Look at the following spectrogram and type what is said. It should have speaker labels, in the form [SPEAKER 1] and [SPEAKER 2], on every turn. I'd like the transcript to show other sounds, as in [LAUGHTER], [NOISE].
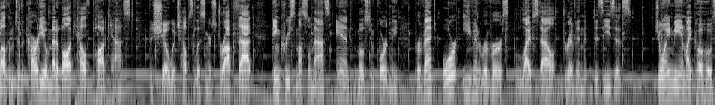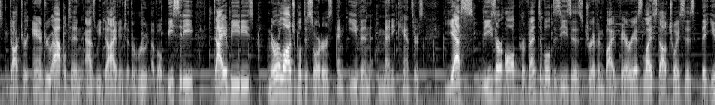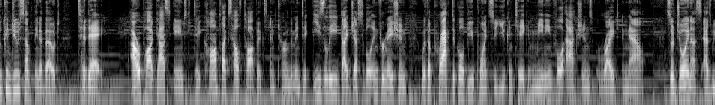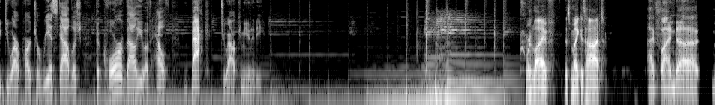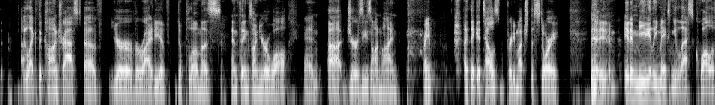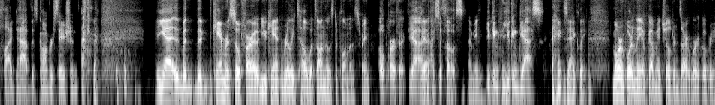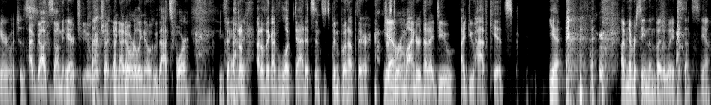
[SPEAKER 1] welcome to the Cardio Metabolic Health Podcast, the show which helps listeners drop fat, increase muscle mass, and most importantly, prevent or even reverse lifestyle driven diseases. Join me and my co host, Dr. Andrew Appleton, as we dive into the root of obesity, diabetes, neurological disorders, and even many cancers. Yes, these are all preventable diseases driven by various lifestyle choices that you can do something about today. Our podcast aims to take complex health topics and turn them into easily digestible information with a practical viewpoint so you can take meaningful actions right now. So join us as we do our part to reestablish the core value of health back to our community.
[SPEAKER 2] We're live. This mic is hot.
[SPEAKER 1] I find uh, I like the contrast of your variety of diplomas and things on your wall and uh, jerseys on mine.
[SPEAKER 2] Right.
[SPEAKER 1] I think it tells pretty much the story. It, it immediately makes me less qualified to have this conversation. [LAUGHS]
[SPEAKER 2] Yeah, but the camera is so far out, you can't really tell what's on those diplomas, right?
[SPEAKER 1] Oh, perfect. Yeah,
[SPEAKER 2] Yeah,
[SPEAKER 1] I, I suppose.
[SPEAKER 2] I mean,
[SPEAKER 1] You can you can guess. [LAUGHS]
[SPEAKER 2] exactly. More importantly, I've got my children's artwork over here, which is
[SPEAKER 1] I've got some in
[SPEAKER 2] Yeah.
[SPEAKER 1] here too, which I mean I don't really know who that's for. [LAUGHS] I
[SPEAKER 2] exactly.
[SPEAKER 1] don't I don't think I've looked at it since it's been put up there. [LAUGHS] Just
[SPEAKER 2] Yeah.
[SPEAKER 1] a reminder that I do I do have kids.
[SPEAKER 2] Yeah. I've never seen them, by the way, but that's yeah.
